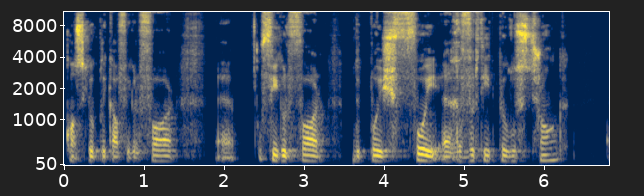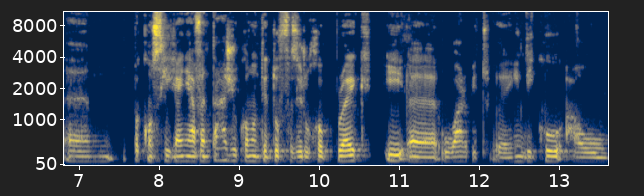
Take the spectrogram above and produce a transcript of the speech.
conseguiu aplicar o figure four. Uh, o figure four depois foi uh, revertido pelo Strong para conseguir ganhar vantagem. O Colón tentou fazer o rope break e o árbitro indicou ao,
